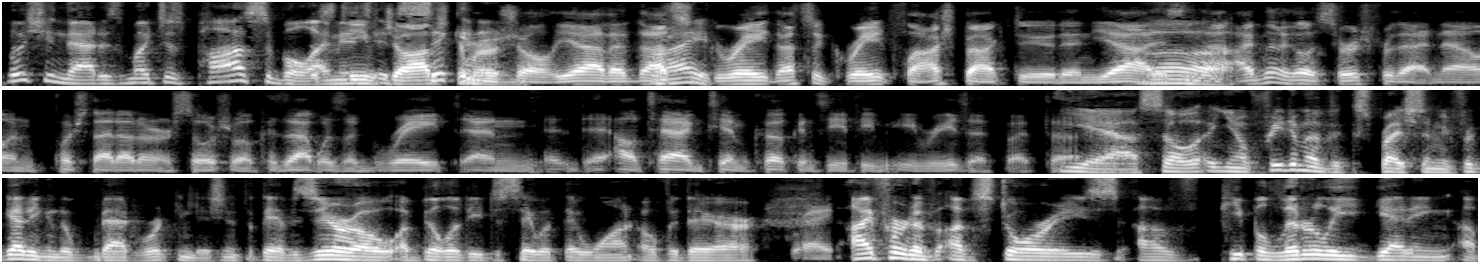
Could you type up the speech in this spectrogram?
pushing that as much as possible. The I mean, Steve it's, Jobs commercial. Yeah, that, that's right. great. That's a great flashback, dude. And yeah, uh, that, I'm going to go search for that now and push that out on our social because that was a great. And I'll tag Tim Cook and see if he, he reads it. But uh, yeah, so you know, freedom of expression. I mean, forgetting the bad work conditions, but they have zero ability to say what they want over there. Right. I've heard of, of stories of people literally getting uh,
